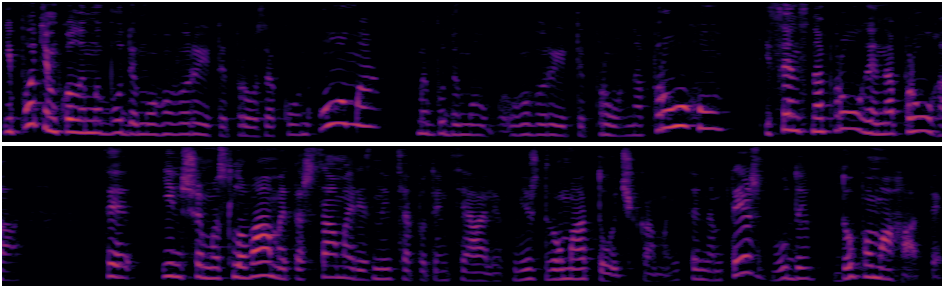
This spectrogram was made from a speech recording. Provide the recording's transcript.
І потім, коли ми будемо говорити про закон Ома, ми будемо говорити про напругу. І сенс напруги, напруга це іншими словами та ж сама різниця потенціалів між двома точками. І це нам теж буде допомагати.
